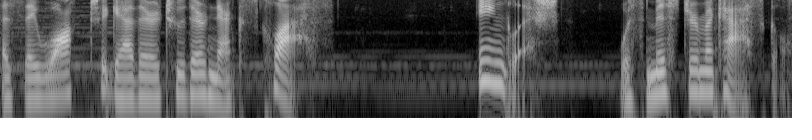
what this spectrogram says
as they walked together to their next class English, with Mr. McCaskill.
